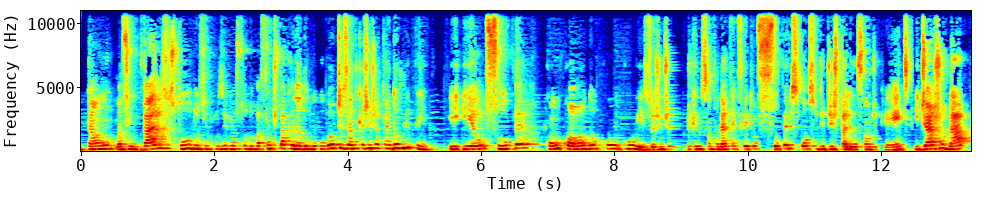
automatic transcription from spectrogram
Então, assim, vários estudos, inclusive um estudo bastante bacana do Google, dizendo que a gente já está em 2030. E, e, eu super concordo com, com isso. A gente aqui no Santander tem feito um super esforço de digitalização de clientes e de ajudar,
